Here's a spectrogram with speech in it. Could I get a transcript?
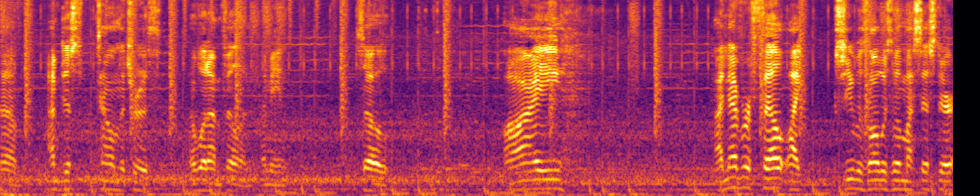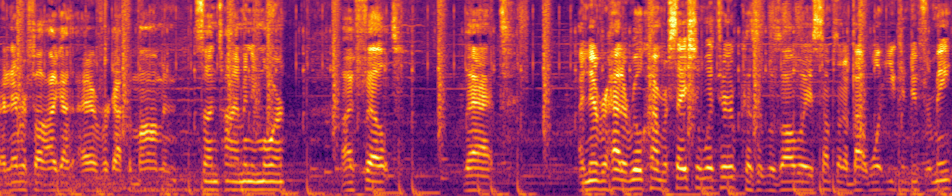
Um, I'm just telling the truth of what I'm feeling. I mean, so I I never felt like she was always with my sister. I never felt I got I ever got the mom and son time anymore. I felt that I never had a real conversation with her because it was always something about what you can do for me.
